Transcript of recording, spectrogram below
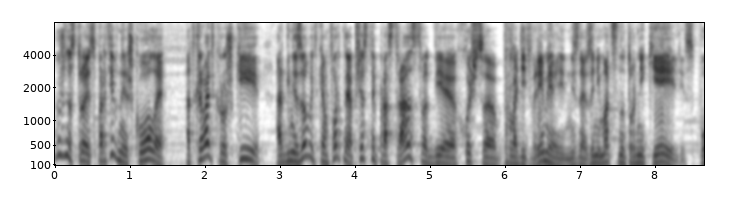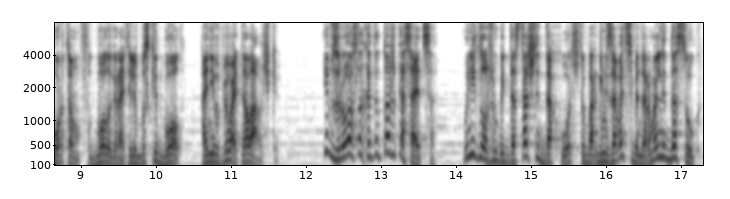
Нужно строить спортивные школы, открывать кружки, организовывать комфортное общественное пространство, где хочется проводить время, не знаю, заниматься на турнике или спортом, в футбол играть или в баскетбол, а не выпивать на лавочке. И взрослых это тоже касается. У них должен быть достаточный доход, чтобы организовать себе нормальный досуг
